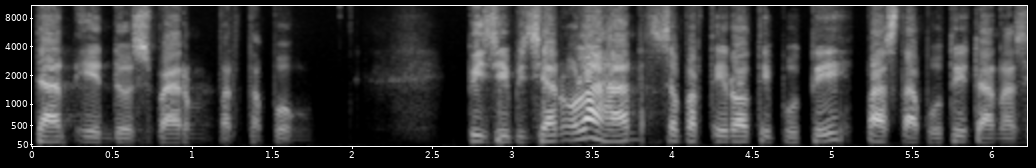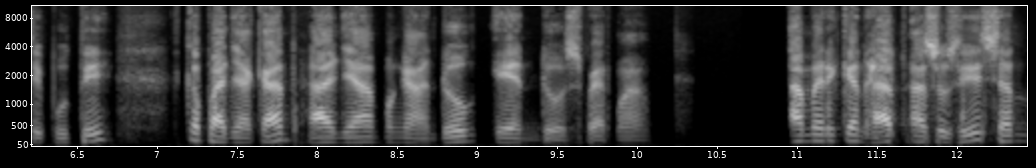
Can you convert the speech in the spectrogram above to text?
dan endosperm bertepung. Biji-bijian olahan seperti roti putih, pasta putih, dan nasi putih kebanyakan hanya mengandung endosperma. American Heart Association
